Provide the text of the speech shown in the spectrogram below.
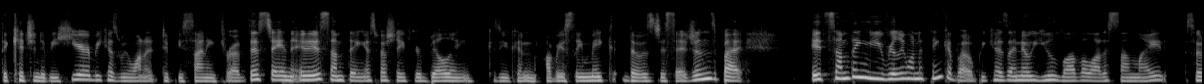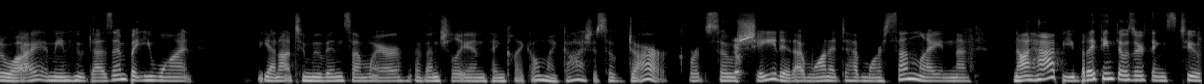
the kitchen to be here because we want it to be sunny throughout this day. And it is something, especially if you're building, because you can obviously make those decisions, but it's something you really want to think about because I know you love a lot of sunlight. So do Yeah. I. I mean, who doesn't? But you want yeah, not to move in somewhere eventually and think like, oh my gosh, it's so dark or it's so Yep. shaded. I want it to have more sunlight and I'm not happy. But I think those are things too.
